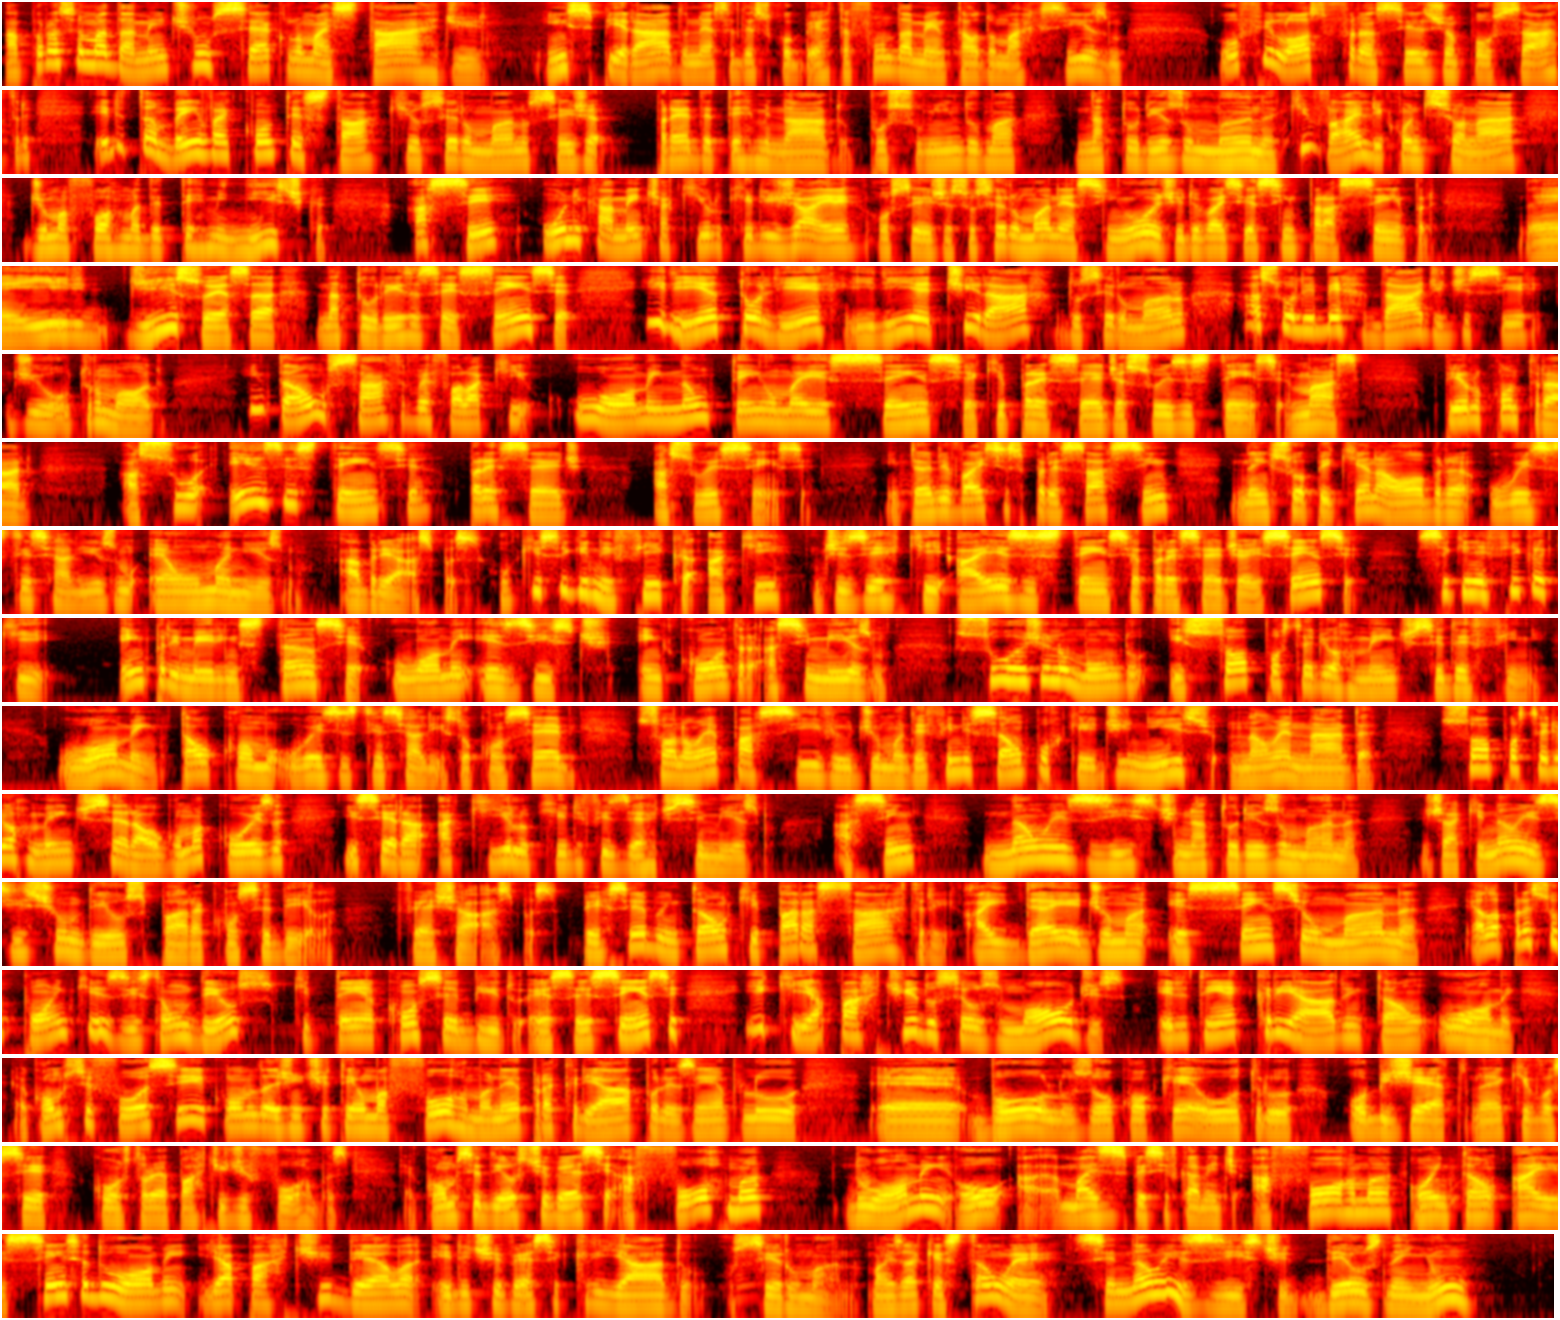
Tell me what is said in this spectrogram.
Aproximadamente um século mais tarde, inspirado nessa descoberta fundamental do marxismo, o filósofo francês Jean-Paul Sartre, ele também vai contestar que o ser humano seja pré-determinado, possuindo uma natureza humana que vai lhe condicionar de uma forma determinística a ser unicamente aquilo que ele já é. Ou seja, se o ser humano é assim hoje, ele vai ser assim para sempre. Né? E disso, essa natureza, essa essência, iria tolher, iria tirar do ser humano a sua liberdade de ser de outro modo. Então, Sartre vai falar que o homem não tem uma essência que precede a sua existência, mas, pelo contrário, a sua existência precede a sua essência. Então ele vai se expressar assim em sua pequena obra O Existencialismo é um Humanismo. Abre aspas. O que significa aqui dizer que a existência precede a essência? Significa que, em primeira instância, o homem existe, encontra a si mesmo, surge no mundo e só posteriormente se define. O homem, tal como o existencialista o concebe, só não é passível de uma definição porque, de início, não é nada só posteriormente será alguma coisa e será aquilo que ele fizer de si mesmo. Assim, não existe natureza humana, já que não existe um Deus para concebê-la. Fecha aspas. Percebo então que para Sartre a ideia de uma essência humana, ela pressupõe que exista um Deus que tenha concebido essa essência e que a partir dos seus moldes ele tenha criado então o homem. É como se fosse como a gente tem uma forma, né, para criar, por exemplo, é, bolos ou qualquer outro objeto, né, que você constrói a partir de formas. É como se Deus tivesse a forma do homem, ou mais especificamente a forma, ou então a essência do homem, e a partir dela ele tivesse criado o ser humano. Mas a questão é: se não existe Deus nenhum,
